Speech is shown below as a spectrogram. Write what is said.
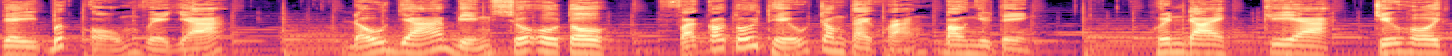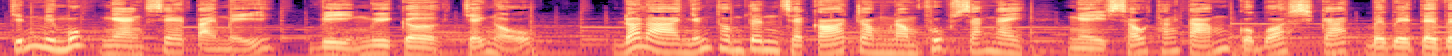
gây bất ổn về giá. Đấu giá biển số ô tô phải có tối thiểu trong tài khoản bao nhiêu tiền. Hyundai, Kia triệu hồi 91.000 xe tại Mỹ vì nguy cơ cháy nổ. Đó là những thông tin sẽ có trong 5 phút sáng nay, ngày 6 tháng 8 của Bosscat BBTV.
